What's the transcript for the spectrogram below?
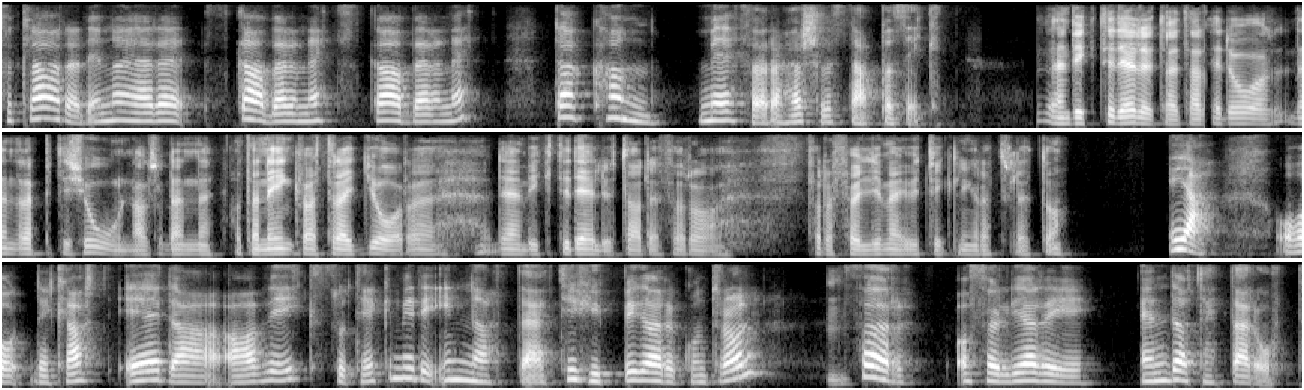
forklare denne her skal bare nett, skal bare nett, det kan medføre hørselstap på sikt. En viktig del av dette er da den repetisjonen, altså den, at den er inn hvert tredje år. Det er en viktig del av det for å, for å følge med utvikling, rett og slett. da. Ja, og det er klart, er det avvik, så tar vi det inn igjen til hyppigere kontroll Mm. for å følge det enda tettere opp.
